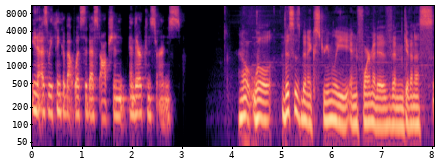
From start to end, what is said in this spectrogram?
you know, as we think about what's the best option and their concerns. Oh, well, this has been extremely informative and given us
